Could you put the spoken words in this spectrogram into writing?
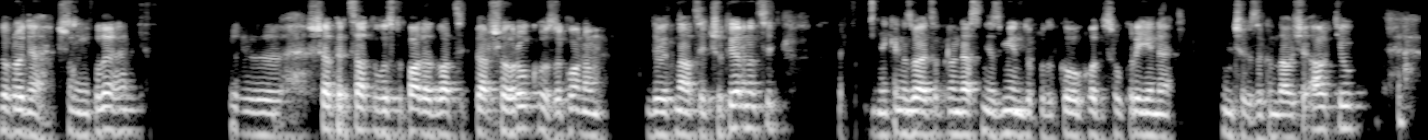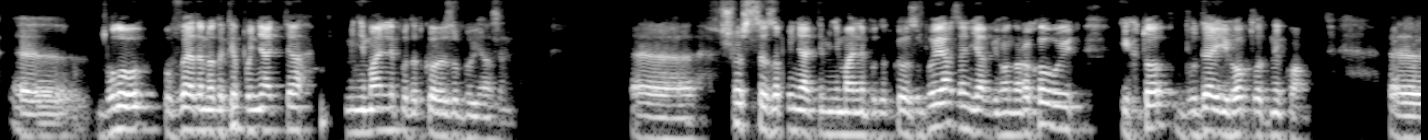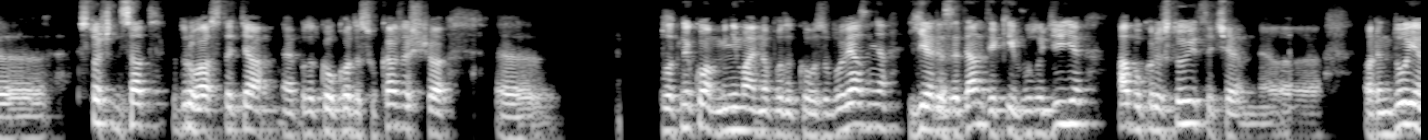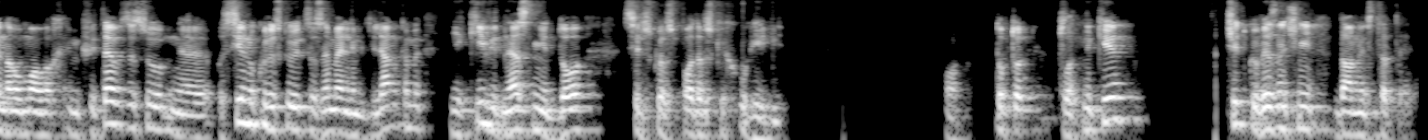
Доброго дня, шановні колеги. Е, Ще 30 листопада 2021 року законом 1914, який називається про внесення змін до Податкового кодексу України інших законодавчих актів, е, було введено таке поняття мінімальне податкове зобов'язання. Е, Що ж це за поняття мінімальне податкове зобов'язання, як його нараховують і хто буде його платником? Е, 162 стаття е, Податкового кодексу каже, що е, платником мінімального податкового зобов'язання є резидент, який володіє або користується чи е, орендує на умовах емфітевзису, е, постійно користується земельними ділянками, які віднесені до сільськогосподарських угідь. Тобто платники чітко визначені даною статтею.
